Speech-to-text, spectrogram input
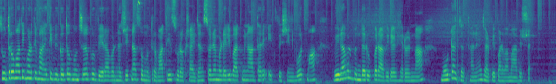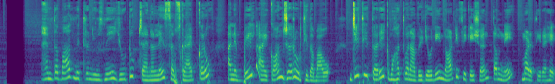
સૂત્રોમાંથી મળતી માહિતી વિગતો મુજબ, વેરાવળ નજીકના સમુદ્રમાંથી સુરક્ષા એજન્સીઓને મળેલી બાતમીના આધારે એક ફિશિંગ બોટમાં વેરાવળ બંદર ઉપર આવી રહેલ હેરોઇનમાં મોટા જથ્થાને ઝડપી પાડવામાં આવે છે. અહેમદાબાદ મિત્ર ન્યૂઝની યુટ્યુબ ચેનલને સબસ્ક્રાઇબ કરો અને બેલ આઇકોન જરૂરથી દબાવો, જેથી દરેક મહત્ત્વના વિડીયોની નોટિફિકેશન તમને મળતી રહે.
